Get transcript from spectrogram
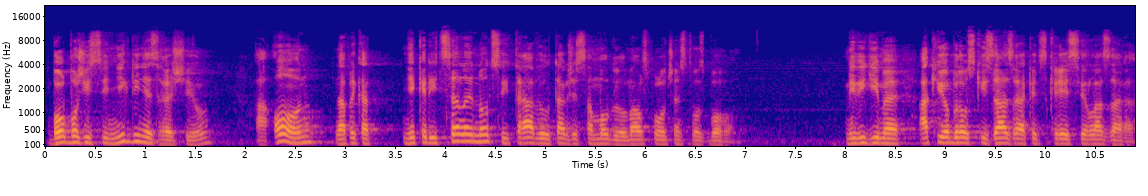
bol Boží si nikdy nezhrešil a on napríklad niekedy celé noci trávil tak, že sa modlil, mal spoločenstvo s Bohom. My vidíme, aký obrovský zázrak, keď skriesil Lazara.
